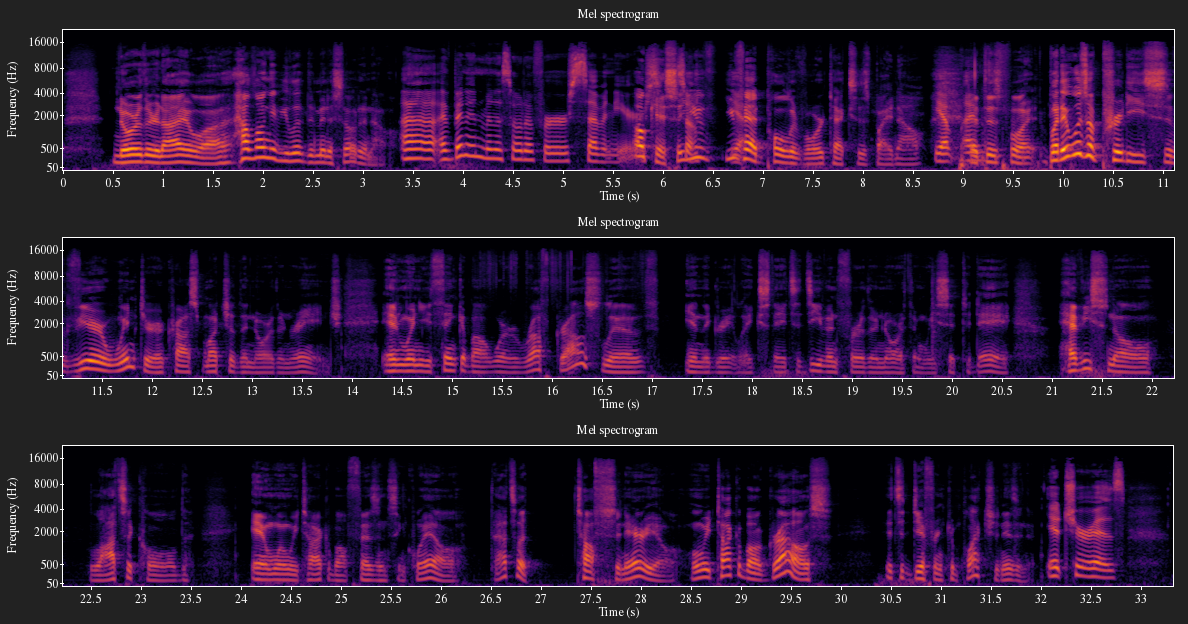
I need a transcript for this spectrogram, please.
northern Iowa. How long have you lived in Minnesota now? Uh, I've been in Minnesota for seven years. Okay, so, you've you've yeah. had polar vortexes by now. Yep, At I've- this point, but it was a pretty severe winter across much of the northern range, and when you think about where ruffed grouse live in the Great Lakes states, it's even further north than we sit today. Heavy snow, lots of cold, and when we talk about pheasants and quail, that's a tough scenario. When we talk about grouse, it's a different complexion, isn't it? It sure is.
